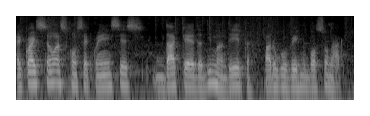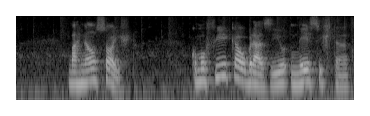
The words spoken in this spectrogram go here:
é quais são as consequências da queda de Mandetta para o governo Bolsonaro. Mas não só isto. Como fica o Brasil nesse instante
